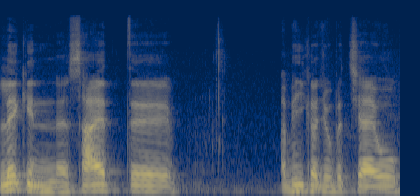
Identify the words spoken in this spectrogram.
लेकिन शायद अभी का जो बच्चा है वो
